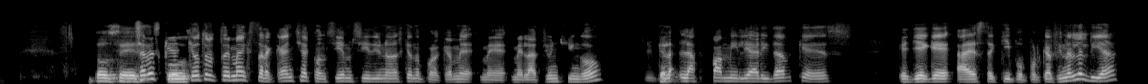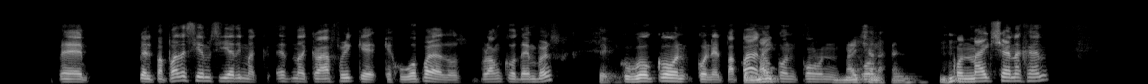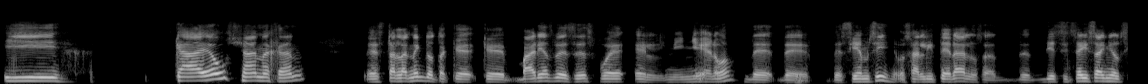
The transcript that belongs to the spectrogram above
Entonces. ¿Sabes qué, pues qué otro tema extra cancha con CMC de una vez que ando por acá me, me, me latió un chingo? La, la, familiaridad que es que llegue a este equipo, porque al final del día, eh, el papá de CMC, Ed McCaffrey, que, que jugó para los Bronco Denvers, jugó con, con el papá, con, ¿no? con, con, Mike Shanahan. con Mike Shanahan. Y Kyle Shanahan, está la anécdota que, que varias veces fue el niñero de, de, de, CMC, o sea, literal, o sea, de 16 años,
